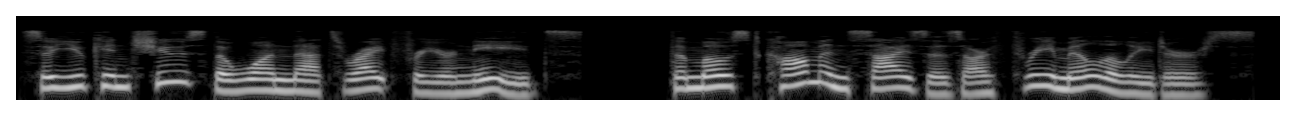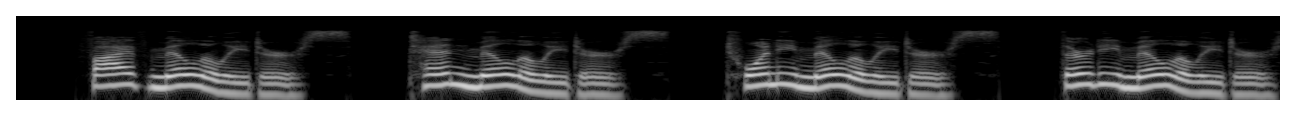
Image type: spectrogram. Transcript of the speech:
so you can choose the one that's right for your needs. The most common sizes are 3 milliliters, 5 milliliters, 10 milliliters, 20 milliliters, 30 milliliters,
